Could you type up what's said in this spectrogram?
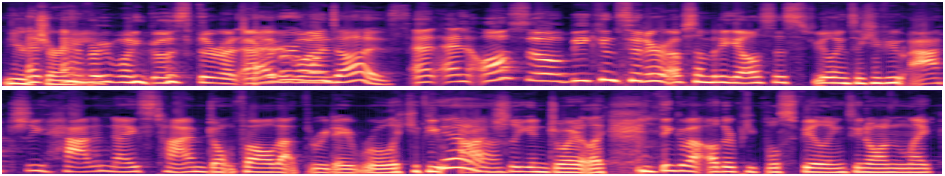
your And journey. Everyone goes through it. Everyone does. And and also be considerate of somebody else's feelings. Like if you actually had a nice time, don't follow that three day rule. Like if you Yeah. actually enjoyed it, like think about other people's feelings, you know, and like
